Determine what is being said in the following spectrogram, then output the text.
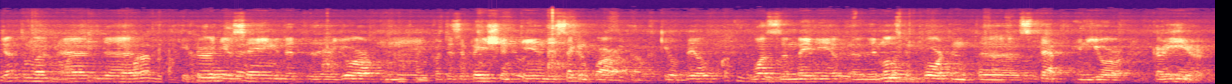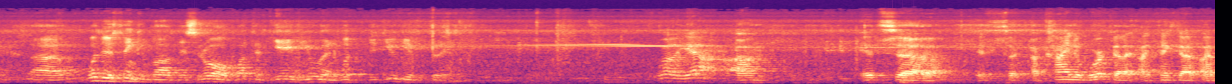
Gentleman, and uh, he heard you saying that uh, your mm, participation in the second part of Kill Bill was uh, maybe the most important uh, step in your career. Uh, what do you think about this role? What it gave you, and what did you give to it? Well, yeah, um, it's, uh, it's a, a kind of work that I, I think that I've,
